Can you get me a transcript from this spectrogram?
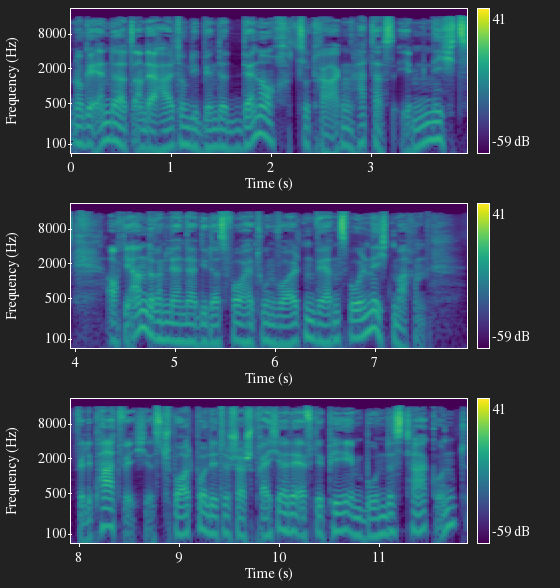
Nur geändert an der Haltung, die Binde dennoch zu tragen, hat das eben nichts. Auch die anderen Länder, die das vorher tun wollten, werden es wohl nicht machen. Philipp Hartwig ist sportpolitischer Sprecher der FDP im Bundestag und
